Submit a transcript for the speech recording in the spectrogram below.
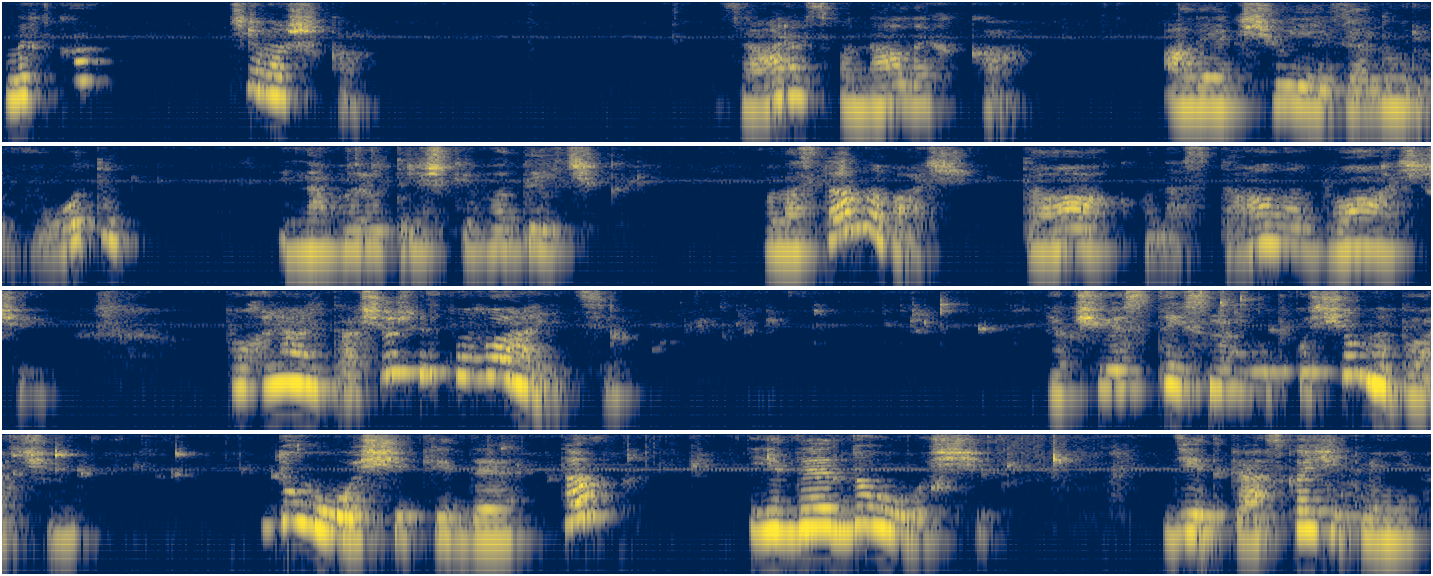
легка чи важка? Зараз вона легка. Але якщо я її занурю в воду і наберу трішки водички, вона стала важчою? Так, вона стала важчою. Погляньте, а що ж відбувається? Якщо я стисну губку, що ми бачимо? Дощик іде, так? Іде дощик. Дітки, а скажіть мені,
